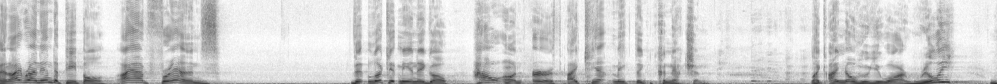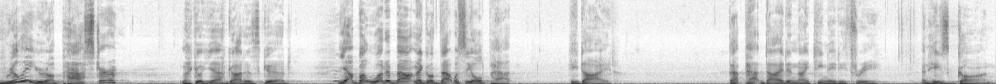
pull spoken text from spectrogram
and I run into people, I have friends that look at me and they go, How on earth I can't make the connection? Like, I know who you are. Really? Really? You're a pastor? And I go, Yeah, God is good. Yeah, but what about? And I go, That was the old Pat. He died. That Pat died in 1983, and he's gone.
